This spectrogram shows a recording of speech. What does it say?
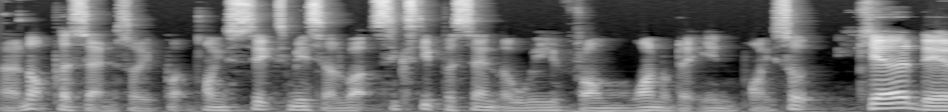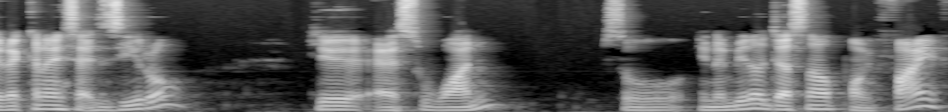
uh, not percent, sorry, 0.6 means about 60% away from one of the endpoints. So here they recognize as 0, here as 1. So in the middle just now 0.5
